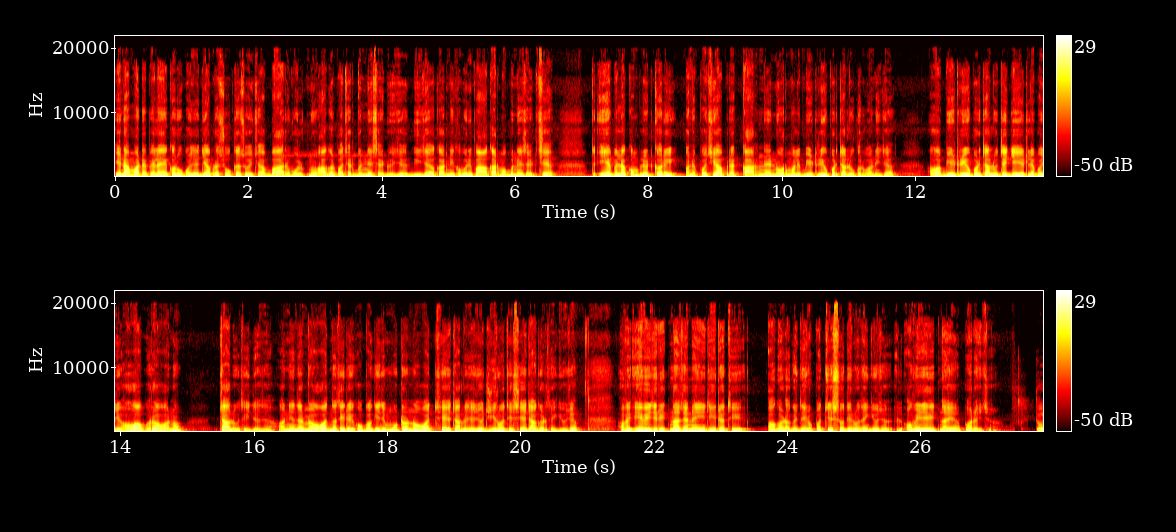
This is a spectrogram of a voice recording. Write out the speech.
એના માટે પહેલાં એ કરવું પડશે જે આપણે શોકેસ હોય છે, આ બાર વોલ્ટનું, આગળ પાછળ બંને સાઈડ હોય છે. બીજા કારની ખબર નહીં, પણ આ કારમાં બંને સાઈડ છે. તો એ પહેલાં કમ્પ્લીટ કરી અને પછી આપણે કારને નોર્મલી બેટરી ઉપર ચાલુ કરવાની છે. હવા બેટરી ઉપર ચાલુ થઈ જાય એટલે પછી હવા ભરાવાનું ચાલુ થઈ જશે. આની અંદર મેં અવાજ નથી રાખ્યો, બાકી જે મોટરનો અવાજ છે એ ચાલુ છે. જો ઝીરોથી સેજ આગળ થઈ ગયું છે. હવે એવી જ રીતના છે ને એ ઝીરોથી આગળ આગળ ઝીરો પચીસ સુધીનું થઈ ગયું છે, એટલે આવી જ રીતના એ ભરાય છે. તો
